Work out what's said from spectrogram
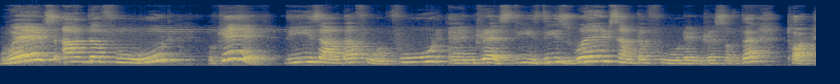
Words are the food. Okay. These are the food. Food and dress. These, these words are the food and dress of the thought.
